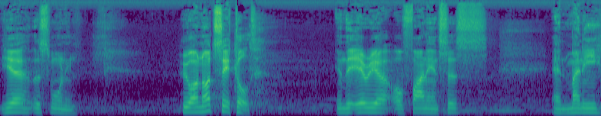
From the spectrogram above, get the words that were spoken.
here this morning who are not settled in the area of finances and money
